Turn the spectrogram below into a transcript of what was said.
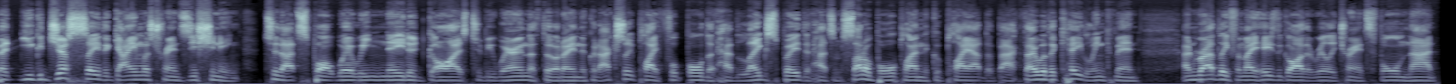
but you could just see the game was transitioning to that spot where we needed guys to be wearing the 13 that could actually play football, that had leg speed, that had some subtle ball playing, that could play out the back. They were the key link men. And Radley, for me, he's the guy that really transformed that.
